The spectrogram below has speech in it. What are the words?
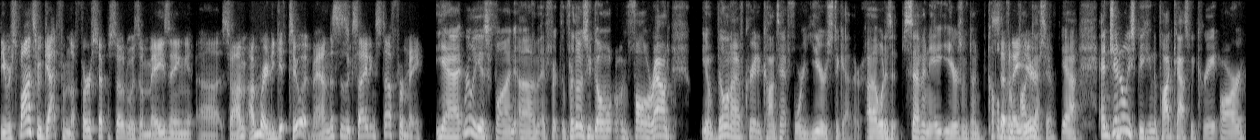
the response we got from the first episode was amazing. Uh, so I'm I'm ready to get to it, man. This is exciting stuff for me. Yeah, it really is fun. Um, for for those who don't follow around, you know, Bill and I have created content for years together. Uh, what is it? Seven, eight years. We've done a couple Seven, different eight podcasts. years, yeah. And generally speaking, the podcasts we create are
